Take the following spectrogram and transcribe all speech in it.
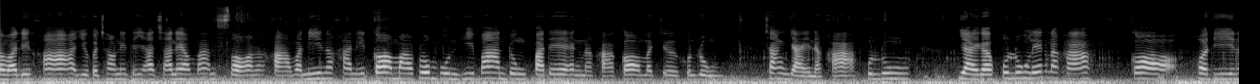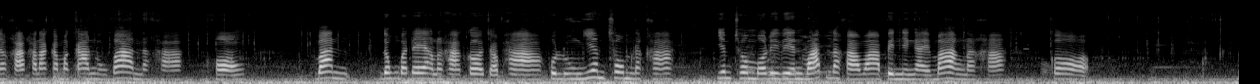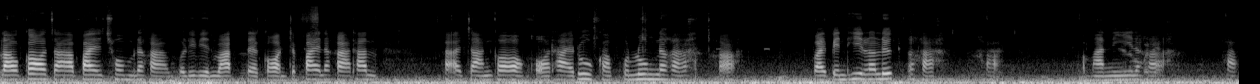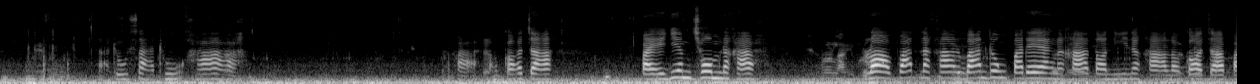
สวัสดีค่ะ อยู่กับช่องนิตยาชาแนลบ้านซอนะคะ วันนี้นะคะนิดก็มาร่วมบุญที่บ้านดงปลาแดงนะคะ ก็มาเจอคุณลุงช่างใหญ่นะคะ คุณลุงใหญ่กับคุณลุงเล็กนะคะ ก็พอดีนะคะ คณะกรรมการหมู่บ้านนะคะ ของบ้านดงปลาแดงนะคะ ก็จะพาคุณลุงเยี่ยมชมนะคะ เยี่ยมชมบริเวณวัดนะคะ ว่าเป็นยังไงบ้างนะคะ ก็ เราก็จะไปชมนะคะ บริเวณวัดแต่ก่อนจะไปนะคะ ท่าน พระอาจารย์ก็ขอถ่ายรูปกับคุณลุงนะคะค่ะไว้เป็นที่ระลึกนะคะค่ะ ประมาณนี้นะคะค่ะสาธุสาธุค่ะค่ะแล้วก็จะไปเยี่ยมชมนะคะรอบวัดนะคะ บ้านดงปลาแดงนะคะ ตอนนี้นะคะเราก็จะไป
